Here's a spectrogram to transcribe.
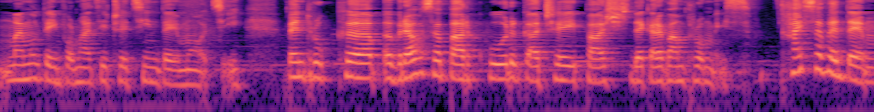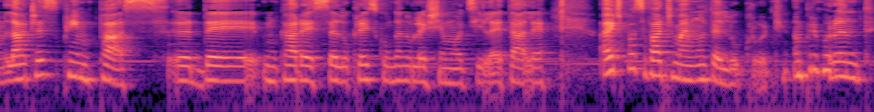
mai multe informații ce țin de emoții. Pentru că vreau să parcurg acei pași de care v-am promis. Hai să vedem la acest prim pas de, în care să lucrezi cu gândurile și emoțiile tale. Aici poți să faci mai multe lucruri. În primul rând,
